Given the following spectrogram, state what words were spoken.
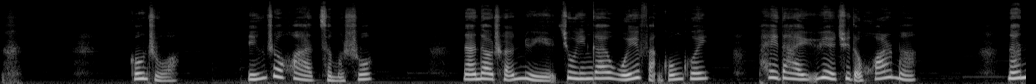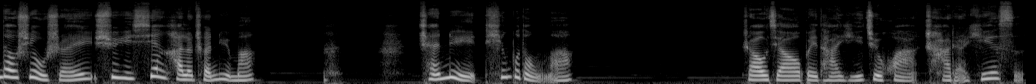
公主，您这话怎么说？难道臣女就应该违反宫规，佩戴越剧的花吗？难道是有谁蓄意陷害了臣女吗？臣女听不懂了。”昭娇被他一句话差点噎死，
